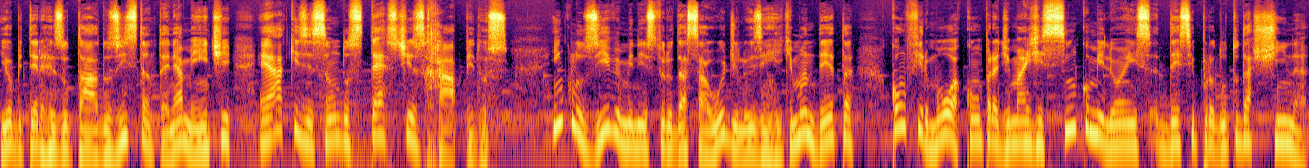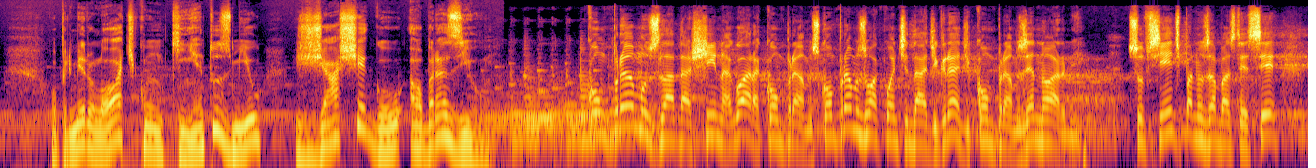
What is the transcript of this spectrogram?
e obter resultados instantaneamente é a aquisição dos testes rápidos. Inclusive, o ministro da Saúde, Luiz Henrique Mandetta, confirmou a compra de mais de 5 milhões desse produto da China. O primeiro lote, com 500 mil, já chegou ao Brasil. Compramos lá da China agora? Compramos. Compramos uma quantidade grande? Compramos, enorme. Suficiente para nos abastecer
